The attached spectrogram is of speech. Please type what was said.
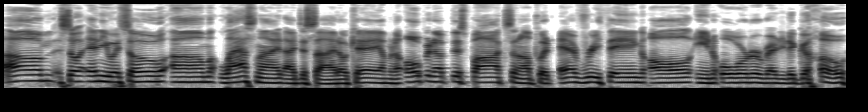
Um, so anyway, so um, last night I decided, okay, I'm going to open up this box and I'll put everything all in order, ready to go.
